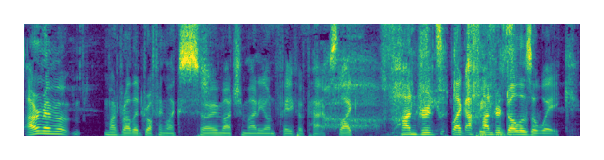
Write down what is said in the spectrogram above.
I remember my brother dropping like so much money on FIFA packs, like hundreds, like a hundred dollars a week.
